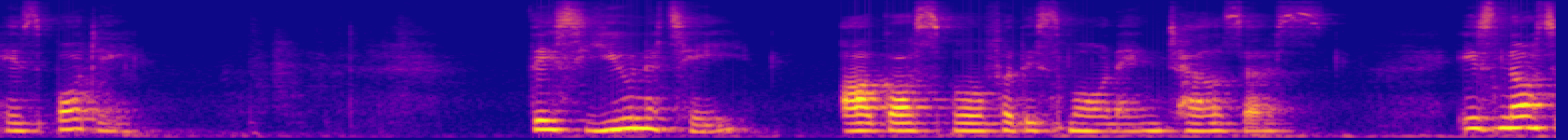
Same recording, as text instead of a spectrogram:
his body. This unity, our gospel for this morning tells us, is not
